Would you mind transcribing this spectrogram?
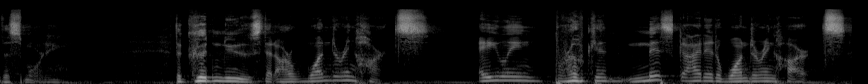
this morning. The good news that our wandering hearts, ailing, broken, misguided, wandering hearts,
